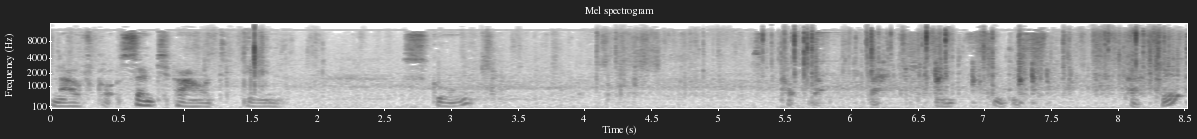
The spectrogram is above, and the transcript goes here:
Now I've got £70 in school. Let's pop that back into this packet.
